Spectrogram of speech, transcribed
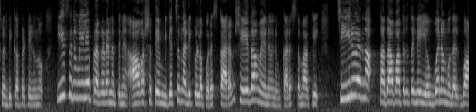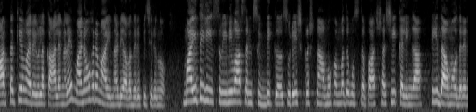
ശ്രദ്ധിക്കപ്പെട്ടിരുന്നു. ഈ സിനിമയിലെ പ്രകടനത്തിന് ആ വർഷത്തെ മികച്ച നടിക്കുള്ള പുരസ്കാരം ശ്വേതാ മേനോനും കരസ്ഥമാക്കി. ചീരു എന്ന കഥാപാത്രത്തിന്റെ യൗവനം മുതൽ വാർദ്ധക്യം വരെയുള്ള കാലങ്ങളെ മനോഹരമായി നടി അവതരിപ്പിച്ചിരുന്നു. മൈഥിലി ശ്രീനിവാസൻ സിദ്ദിഖ് സുരേഷ് കൃഷ്ണ മുഹമ്മദ് മുസ്തഫ ശശി കലിംഗ ടി ദാമോദരൻ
